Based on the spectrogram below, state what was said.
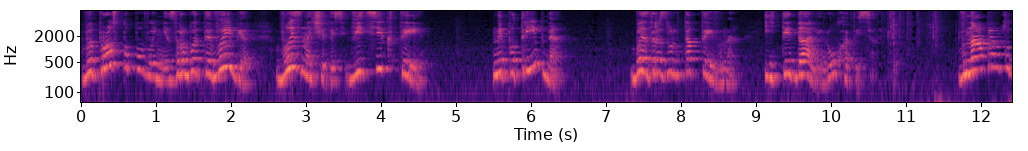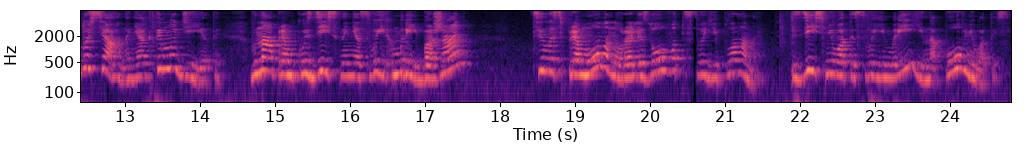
ви просто повинні зробити вибір, визначитись, відсікти непотрібне, безрезультативне і йти далі, рухатися. В напрямку досягнення, активно діяти, в напрямку здійснення своїх мрій, бажань, цілеспрямовано реалізовувати свої плани, здійснювати свої мрії, наповнюватись.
